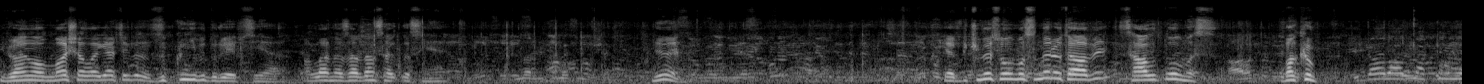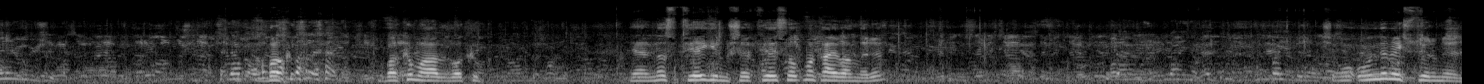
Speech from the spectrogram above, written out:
İbrahim abi maşallah gerçekten zıpkın gibi duruyor hepsi ya. Allah nazardan saklasın ya. Değil mi? Ya bir kümes olmasından öte abi sağlıklı olması. Bakım. İbrahim yani. Bakım abi bakım. Yani nasıl tüye girmişler, tüye sokmak hayvanları. İşte o- onu demek istiyorum yani.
